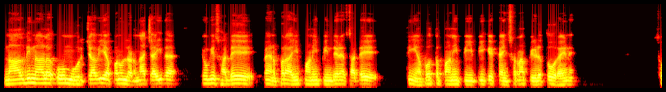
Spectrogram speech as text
ਨਾਲ ਦੀ ਨਾਲ ਉਹ ਮੋਰਚਾ ਵੀ ਆਪਾਂ ਨੂੰ ਲੜਨਾ ਚਾਹੀਦਾ ਕਿਉਂਕਿ ਸਾਡੇ ਭੈਣ ਭਰਾ ਹੀ ਪਾਣੀ ਪੀਂਦੇ ਨੇ, ਸਾਡੇ ਧੀਆਂ ਪੁੱਤ ਪਾਣੀ ਪੀ ਪੀ ਕੇ ਕੈਂਸਰ ਨਾਲ ਪੀੜਤ ਹੋ ਰਹੇ ਨੇ। ਸੋ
